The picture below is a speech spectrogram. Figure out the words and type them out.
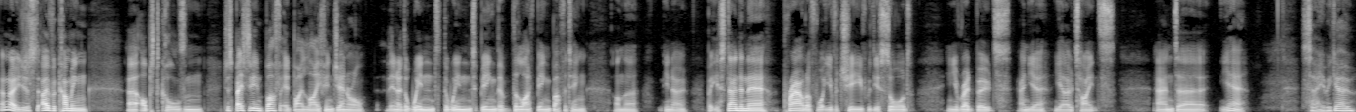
I don't know, you're just overcoming uh, obstacles and just basically being buffeted by life in general. You know, the wind, the wind being the the life being buffeting on the, you know, but you're standing there proud of what you've achieved with your sword and your red boots and your yellow tights, and uh, yeah. So here we go.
